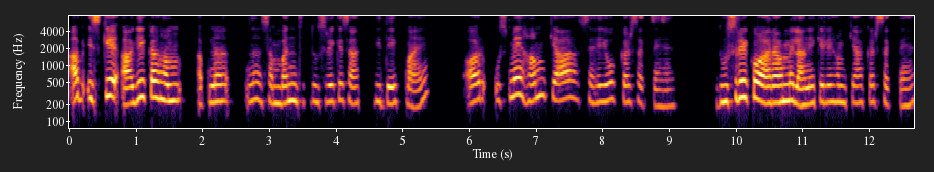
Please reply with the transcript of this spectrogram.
अब इसके आगे का हम अपना ना संबंध दूसरे के साथ भी देख पाए और उसमें हम क्या सहयोग कर सकते हैं। दूसरे को आराम में लाने के लिए हम क्या कर सकते हैं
